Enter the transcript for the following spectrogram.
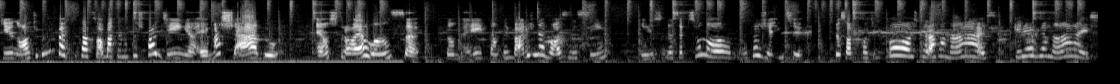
Que o nórdico não vai ficar só batendo com espadinha, é machado, é um tro é lança também, então tem vários negócios assim, e isso decepcionou muita gente. Pessoal ficou tipo, pô, esperava mais, queria ver mais.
